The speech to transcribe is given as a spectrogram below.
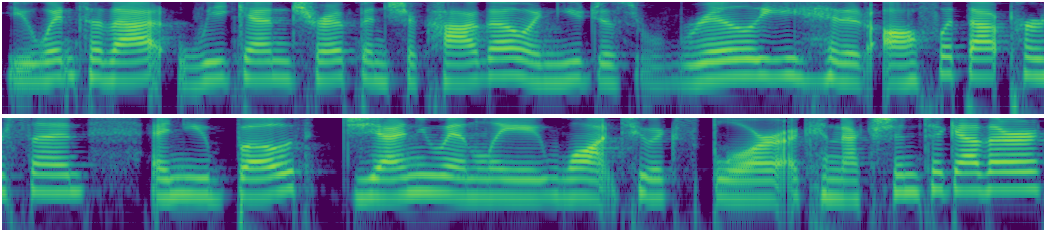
you went to that weekend trip in Chicago and you just really hit it off with that person and you both genuinely want to explore a connection together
